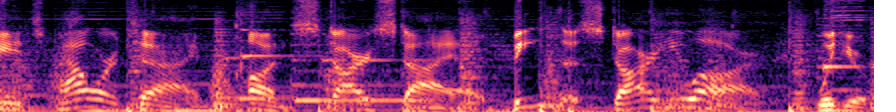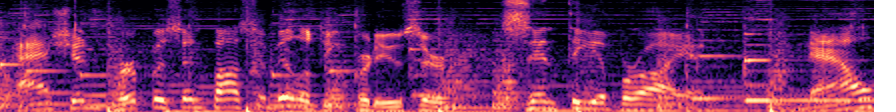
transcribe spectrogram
It's power time on Star Style. Be the star you are with your passion, purpose, and possibility producer, Cynthia Brian. Now,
